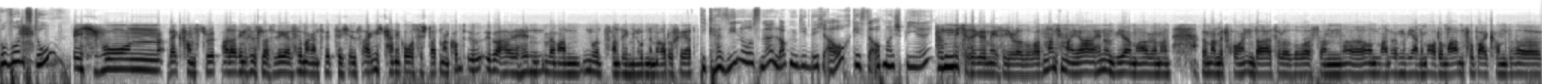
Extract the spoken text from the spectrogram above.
Wo wohnst du? Ich wohne weg vom Strip. Allerdings ist Las Vegas immer ganz witzig. Ist eigentlich keine große Stadt. Man kommt überall hin, wenn man nur 20 Minuten im Auto fährt. Die Casinos, ne? Locken die dich auch? Gehst du auch mal spielen? Nicht regelmäßig oder sowas. Manchmal ja, hin und wieder mal, wenn man wenn man mit Freunden da ist oder sowas, dann äh, und man irgendwie an einem Automaten vorbeikommt, äh,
